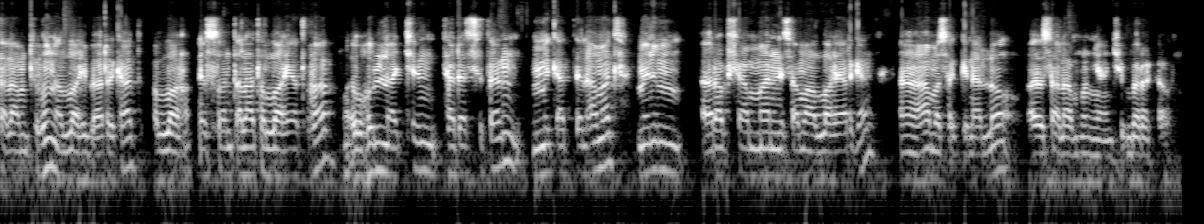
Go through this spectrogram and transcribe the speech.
ሰላም ትሁን። አላህ ይባርካት። አላህ የእሷን ጠላት አላህ ያጥፋ። ሁላችን ተደስተን የሚቀጥል ዓመት ምንም ረብሻ ማንሰማ አላህ ያርገን። አመሰግናለሁ። ሰላም ሁኝ። አንቺን በረካ ሁኝ።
